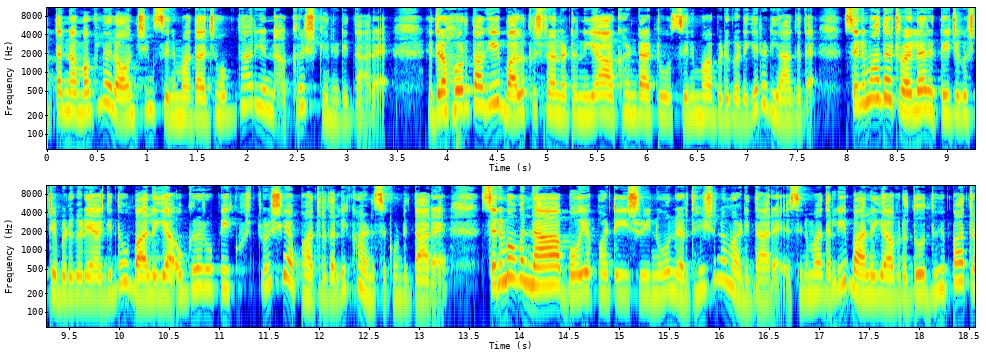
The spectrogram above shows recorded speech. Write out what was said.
ತನ್ನ ಮಗಳ ಲಾಂಚಿಂಗ್ ಸಿನಿಮಾದ ಜವಾಬ್ದಾರಿಯನ್ನ ಕ್ರಿಶ್ಗೆ ನೀಡಿದ್ದಾರೆ. ಇದರ ಹೊರತಾಗಿ ಬಾಲಕೃಷ್ಣ ನಟನೆಯ ಅಖಂಡ ಟು ಸಿನಿಮಾ ಬಿಡುಗಡೆಗೆ ರೆಡಿಯಾಗಿದೆ ಸಿನಿಮಾದ ಟ್ರೈಲರ್ ಇತ್ತೀಚೆಗಷ್ಟೇ ಬಿಡುಗಡೆಯಾಗಿದ್ದು ಬಾಲಿಯ ಉಗ್ರರೂಪಿ ಋಷಿಯ ಪಾತ್ರದಲ್ಲಿ ಕಾಣಿಸಿಕೊಂಡಿದ್ದಾರೆ. ಸಿನಿಮಾವನ್ನ ಬೋಯಪಾಟಿ ಶ್ರೀನು ನಿರ್ದೇಶನ ಮಾಡಿದ್ದಾರೆ. ಸಿನಿಮಾದಲ್ಲಿ ಬಾಲಯ್ಯ ಅವರದ್ದು ದ್ವಿಪಾತ್ರ.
